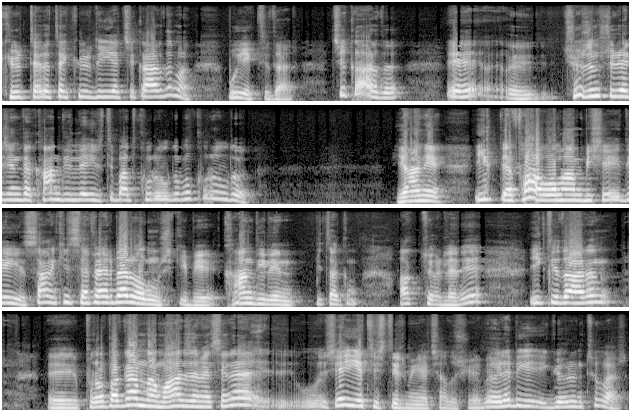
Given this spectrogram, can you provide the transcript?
Kürt, TRT Kürdiye çıkardı mı bu iktidar? Çıkardı. E, e, çözüm sürecinde Kandil'le irtibat kuruldu mu? Kuruldu. Yani ilk defa olan bir şey değil. Sanki seferber olmuş gibi Kandil'in bir takım aktörleri iktidarın e, propaganda malzemesine e, şey yetiştirmeye çalışıyor. Böyle bir görüntü var.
